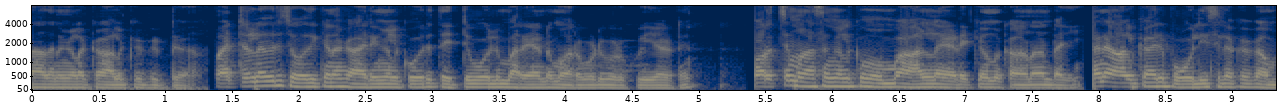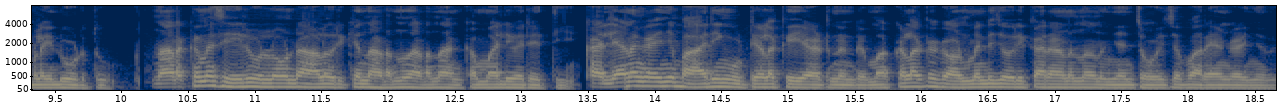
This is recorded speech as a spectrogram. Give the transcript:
സാധനങ്ങളൊക്കെ ആൾക്ക് കിട്ടുക. മറ്റുള്ളവർ ചോദിക്കുന്ന കാര്യങ്ങൾക്ക് ഒരു തെറ്റ് പോലും പറയാണ്ട് മറുപടി കൊടുക്കും. ഈ ആയിട്ട് കുറച്ച് മാസങ്ങൾക്ക് മുമ്പ് ആളിനെ ഇടയ്ക്കൊന്ന് കാണാണ്ടായി. അങ്ങനെ ആൾക്കാർ പോലീസിലൊക്കെ കംപ്ലൈന്റ് കൊടുത്തു. നടക്കുന്ന ശീലം ഉള്ളതുകൊണ്ട് ആൾ ഒരിക്കൽ നടന്ന് നടന്ന് അങ്കമാലി വരെ എത്തി. കല്യാണം കഴിഞ്ഞ് ഭാര്യയും കുട്ടികളൊക്കെ ഈ ഏട്ടനുണ്ട്. മക്കളൊക്കെ ഗവൺമെന്റ് ജോലിക്കാരാണെന്നാണ് ഞാൻ ചോദിച്ചപ്പോൾ പറയാൻ കഴിഞ്ഞത്.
